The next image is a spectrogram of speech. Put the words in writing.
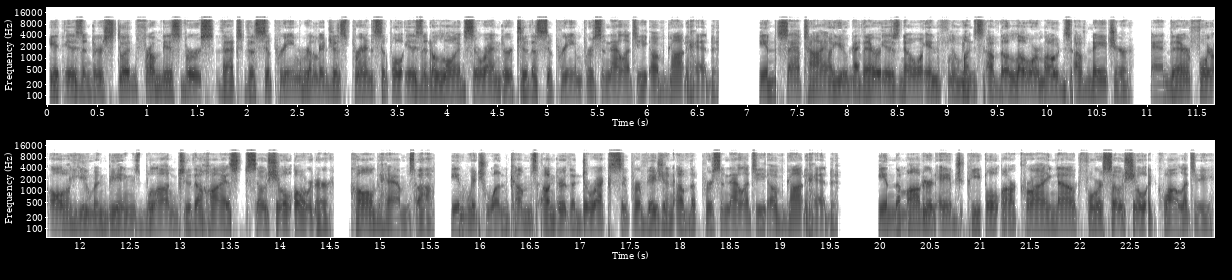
it is understood from this verse that the supreme religious principle is an alloyed surrender to the Supreme Personality of Godhead. In Satya Yuga, there is no influence of the lower modes of nature, and therefore all human beings belong to the highest social order, called Hamsa, in which one comes under the direct supervision of the personality of Godhead. In the modern age, people are crying out for social equality,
